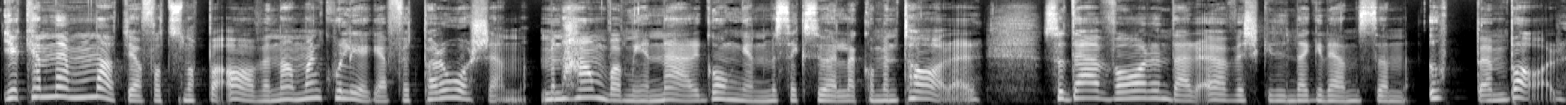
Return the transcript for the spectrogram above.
Jag kan nämna att jag fått snoppa av en annan kollega för ett par år sedan, men han var mer närgången med sexuella kommentarer. Så där var den där överskridna gränsen uppenbar.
